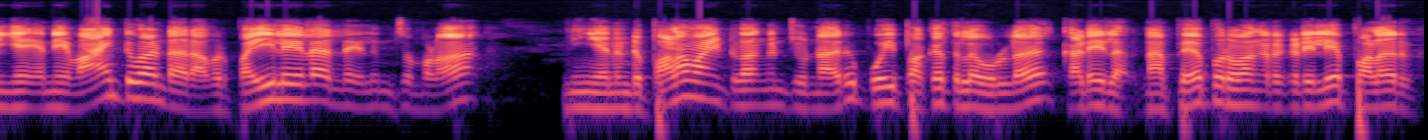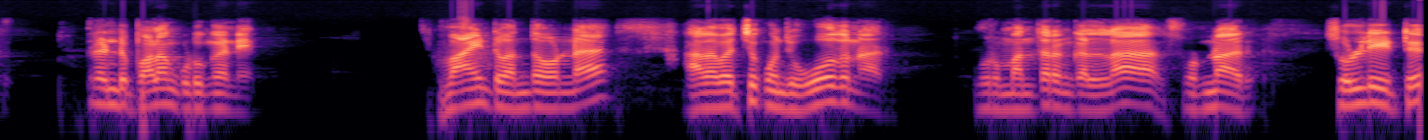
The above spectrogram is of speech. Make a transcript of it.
நீங்கள் என்னை வாங்கிட்டு வேண்டார். அவர் பையிலெல்லாம் இல்லை எலுமிச்சம்பழம் நீங்கள் ரெண்டு பழம் வாங்கிட்டு வாங்கன்னு சொன்னார். போய் பக்கத்தில் உள்ள கடையில். நான் பேப்பர் வாங்குற கடையிலே பழம் இருக்குது ரெண்டு பழம் கொடுங்கண்ணே வாங்கிட்டு வந்த உடனே அதை வச்சு கொஞ்சம் ஓதுனார். ஒரு மந்திரங்கள்லாம் சொன்னார். சொல்லிட்டு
